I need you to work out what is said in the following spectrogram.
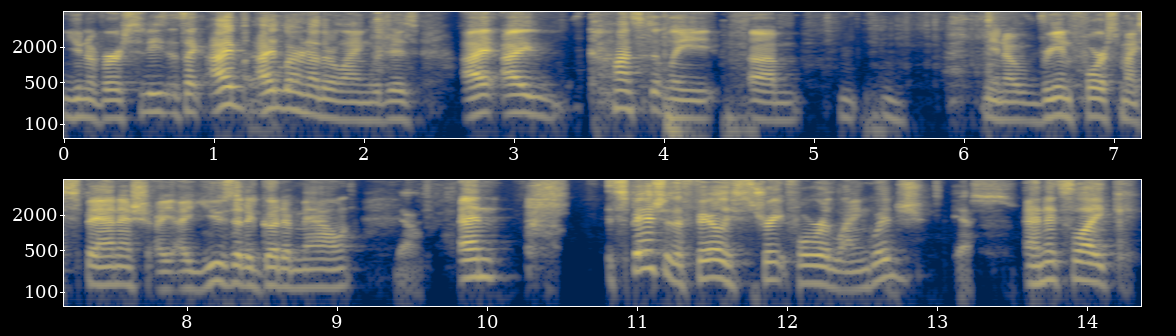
universities it's like i've i learn other languages i i constantly um you know reinforce my spanish i, I use it a good amount Yeah. and spanish is a fairly straightforward language. Yes, and it's like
